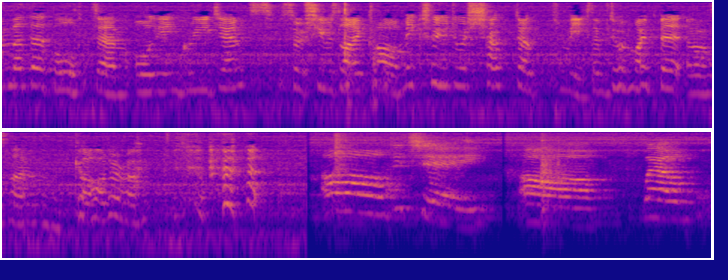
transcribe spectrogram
mother bought um, all the ingredients, so she was like, "Oh, make sure you do a shout out to me because I'm doing my bit." And I was like, "Oh my god, all right." Oh, did she? Oh, well,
